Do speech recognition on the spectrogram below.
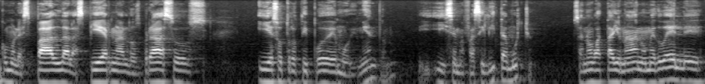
como la espalda, las piernas, los brazos, y es otro tipo de movimiento, ¿no? Y, se me facilita mucho. O sea, no batallo nada, no me duele.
